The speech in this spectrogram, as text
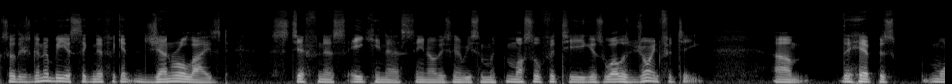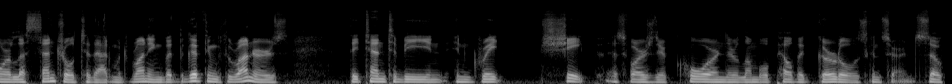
So there's going to be a significant generalized stiffness, achiness. You know, there's going to be some muscle fatigue as well as joint fatigue. Um, the hip is more or less central to that with running, but the good thing with runners, they tend to be in, in great shape as far as their core and their lumbopelvic girdle is concerned. So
